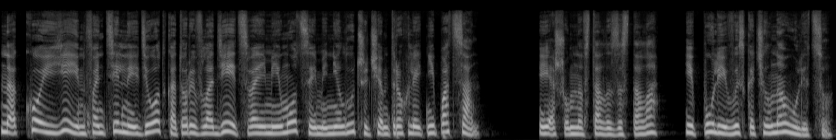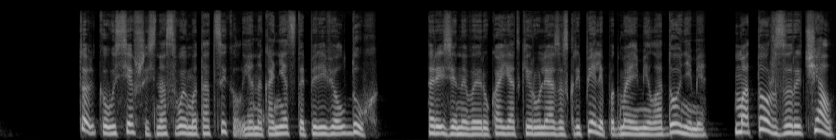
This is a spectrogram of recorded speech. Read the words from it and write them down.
На кой ей инфантильный идиот, который владеет своими эмоциями не лучше, чем трехлетний пацан? Я шумно встал из-за стола и пулей выскочил на улицу. Только усевшись на свой мотоцикл, я наконец-то перевел дух. Резиновые рукоятки руля заскрипели под моими ладонями, мотор зарычал,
